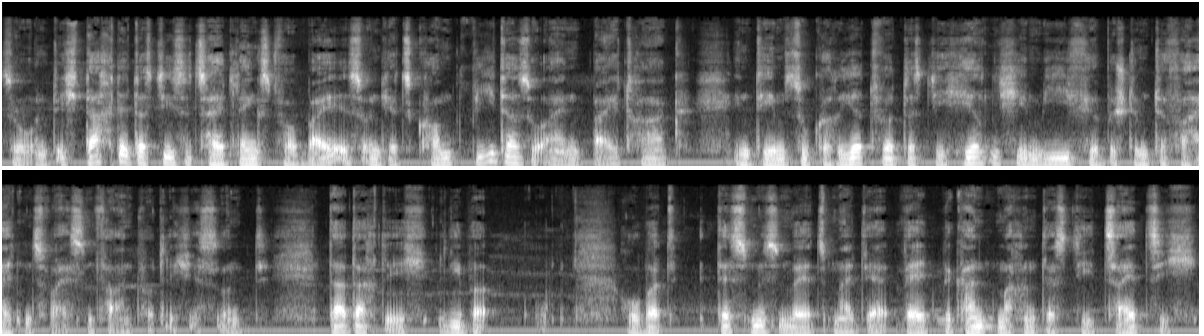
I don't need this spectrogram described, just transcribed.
So, und ich dachte, dass diese Zeit längst vorbei ist und jetzt kommt wieder so ein Beitrag, in dem suggeriert wird, dass die Hirnchemie für bestimmte Verhaltensweisen verantwortlich ist. Und da dachte ich, lieber Robert, das müssen wir jetzt mal der Welt bekannt machen, dass die Zeit sich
